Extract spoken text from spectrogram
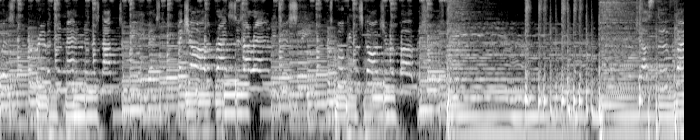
twist. A river to mend and there's not to be missed. Make sure the prices are ready to sleep. This book is a scorcher of publishers. Just the first.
